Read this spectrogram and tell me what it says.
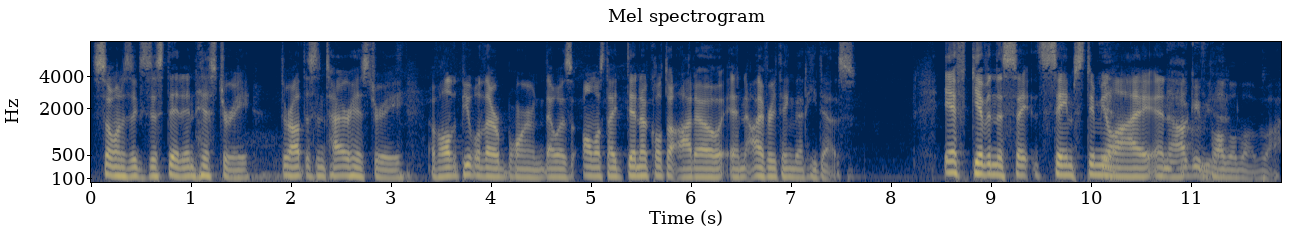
someone has existed in history throughout this entire history of all the people that are born that was almost identical to Otto and everything that he does. If given the sa- same stimuli and No, I'll give you blah that. blah blah blah.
